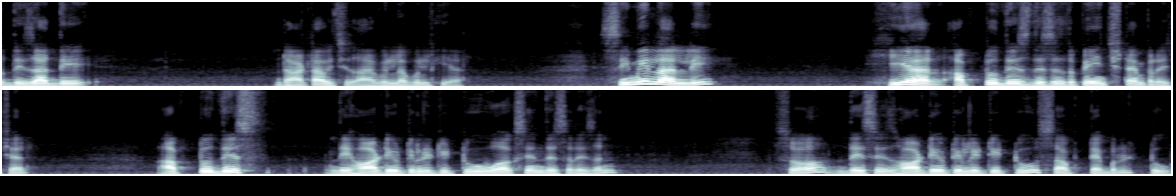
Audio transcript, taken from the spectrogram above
So, these are the data which is available here. Similarly, here up to this this is the pinch temperature up to this the hot utility 2 works in this region. So, this is hot utility 2 sub table 2.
